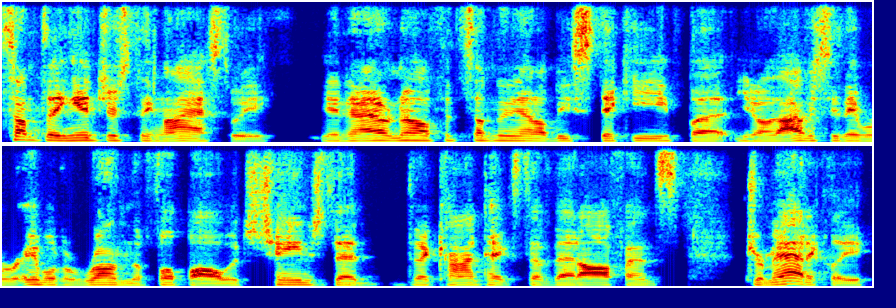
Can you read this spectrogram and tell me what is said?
something interesting last week. And I don't know if it's something that'll be sticky, but you know, obviously they were able to run the football, which changed that the context of that offense dramatically.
